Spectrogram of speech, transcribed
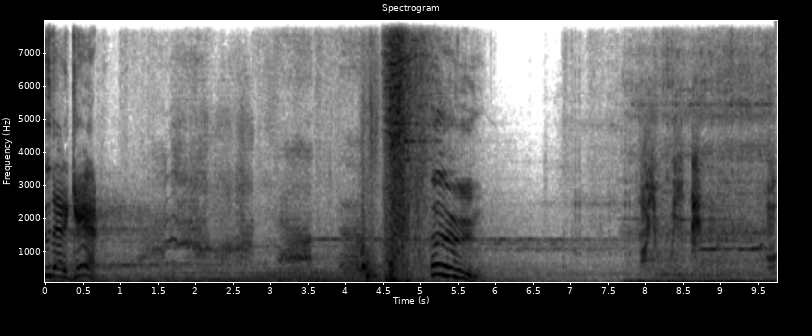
do that again! Boom! Are you weak? Or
